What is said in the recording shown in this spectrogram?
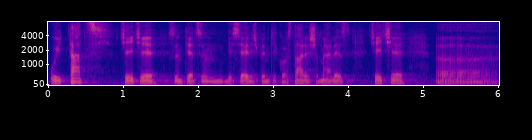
uitați cei ce sunteți în biserici penticostale și mai ales cei ce uh,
